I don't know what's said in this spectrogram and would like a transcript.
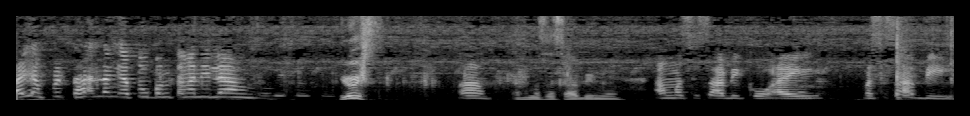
Ay, ang pertahan lang yatubang tangan nilang. Yours! Ah. Ano masasabi mo? Ang masasabi ko ay, masasabi.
